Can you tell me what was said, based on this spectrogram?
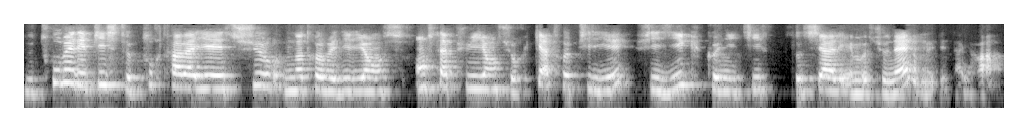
de trouver des pistes pour travailler sur notre résilience en s'appuyant sur quatre piliers, physique, cognitif, social et émotionnel, on les détaillera.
